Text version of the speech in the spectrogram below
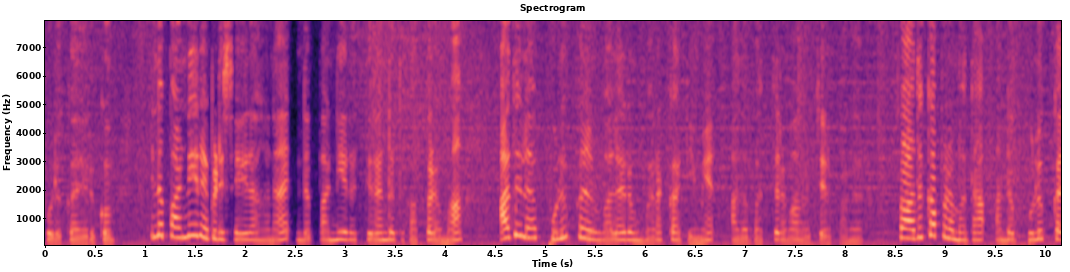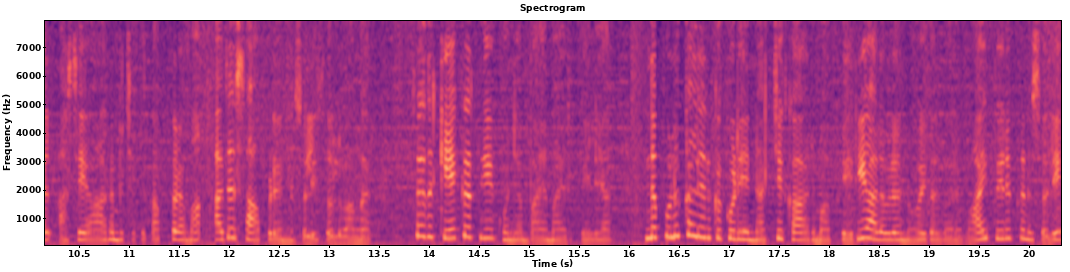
புழுக்கள் இருக்கும். இந்த பன்னீர் எப்படி செய்கிறாங்கன்னா இந்த பன்னீரை திறந்ததுக்கு அப்புறமா அதில் புழுக்கள் வளரும் வரக்காட்டியுமே அதை பத்திரமா வச்சுருப்பாங்க. ஸோ அதுக்கப்புறமா தான் அந்த புழுக்கள் அசைய ஆரம்பித்ததுக்கு அப்புறமா அதை சாப்பிடுன்னு சொல்லி சொல்லுவாங்க. ஸோ இது கேட்கறதுக்கே கொஞ்சம் பயமாக இருக்கு இல்லையா? இந்த புழுக்கள் இருக்கக்கூடிய நச்சு காரணமாக பெரிய அளவில் நோய்கள் வர வாய்ப்பு இருக்குன்னு சொல்லி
